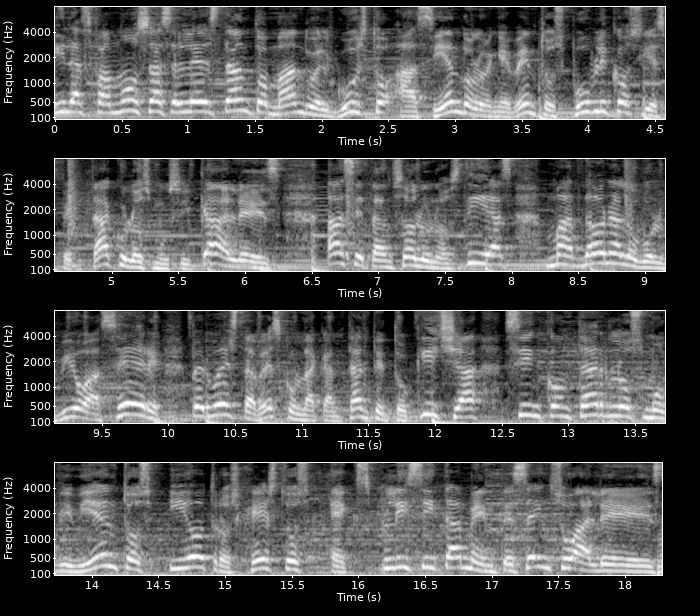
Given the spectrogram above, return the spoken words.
y las famosas le están tomando el gusto haciéndolo en eventos públicos y espectáculos musicales. Hace tan solo unos días, Madonna lo volvió a hacer, pero esta vez con la cantante Tokisha, sin contar los movimientos y otros gestos explícitamente sensuales.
